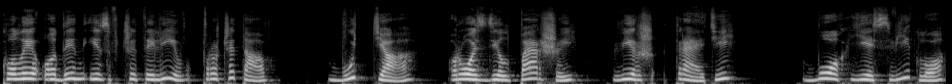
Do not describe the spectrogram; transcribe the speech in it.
Коли один із вчителів прочитав буття, розділ перший, вірш третій, Бог є світло,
